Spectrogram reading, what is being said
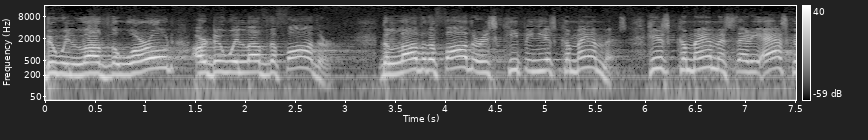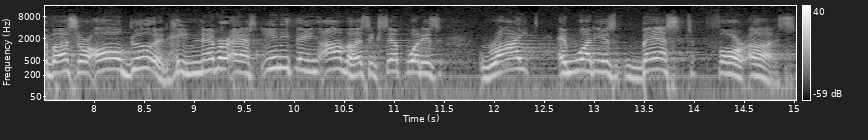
do we love the world or do we love the Father? The love of the Father is keeping His commandments. His commandments that He asks of us are all good. He never asks anything of us except what is right and what is best for us.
